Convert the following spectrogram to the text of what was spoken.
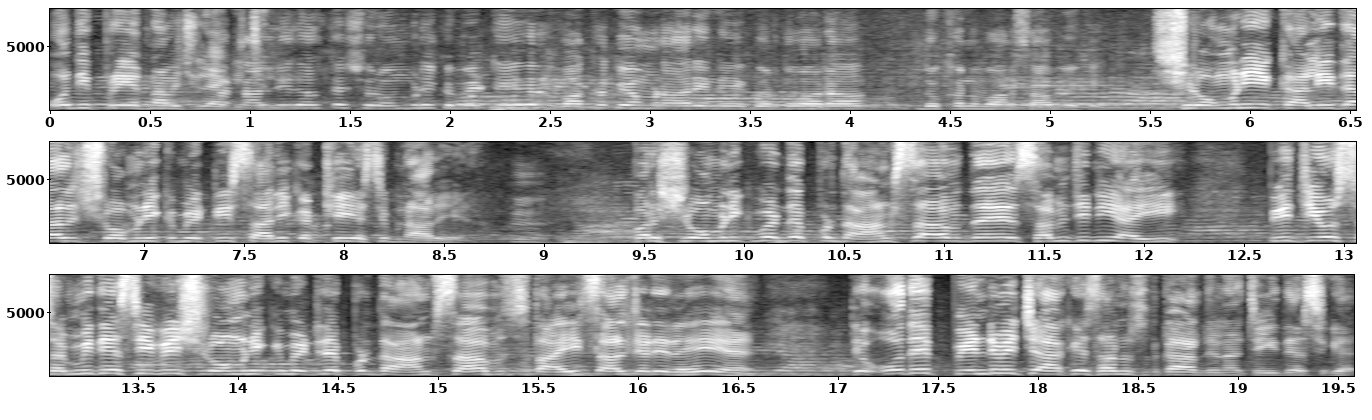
ਉਹਦੀ ਪ੍ਰੇਰਣਾ ਵਿੱਚ ਲੈ ਕੇ ਅਕਾਲੀ ਚੱਲੀਏ। ਦਲ ਤੇ ਸ਼੍ਰੋਮਣੀ ਕਮੇਟੀ ਵੱਖ ਕਿਉਂ ਮਨਾ ਰਹੇ ਨੇ ਗੁਰਦੁਆਰਾ ਦੁਖਨਵਾਰ ਸਾਹਿਬ ਵਿਖੇ? ਸ਼੍ਰੋਮਣੀ ਅਕਾਲੀ ਦਲ ਸ਼੍ਰੋਮਣੀ ਕਮੇਟੀ ਸਾਰੀ ਇਕੱਠੇ ਅਸੀਂ ਬਣਾ ਰਹੇ ਹਾਂ। ਪਰ ਸ਼੍ਰੋਮਣੀ ਕਮੇਟੀ ਦੇ ਪ੍ਰਧਾਨ ਸਾਹਿਬ ਨੇ ਸਮਝ ਨਹੀਂ ਆਈ ਵੀ ਜੇ ਉਹ ਸਮਝਦੇ ਸੀ ਵੀ ਸ਼੍ਰੋਮਣੀ ਕਮੇਟੀ ਦੇ ਪ੍ਰਧਾਨ ਸਾਹਿਬ 27 ਸਾਲ ਜਿਹੜੇ ਰਹੇ ਹੈ ਤੇ ਉਹਦੇ ਪਿੰਡ ਵਿੱਚ ਆ ਕੇ ਸਾਨੂੰ ਸਤਿਕਾਰ ਦੇਣਾ ਚਾਹੀਦਾ ਸੀਗਾ।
